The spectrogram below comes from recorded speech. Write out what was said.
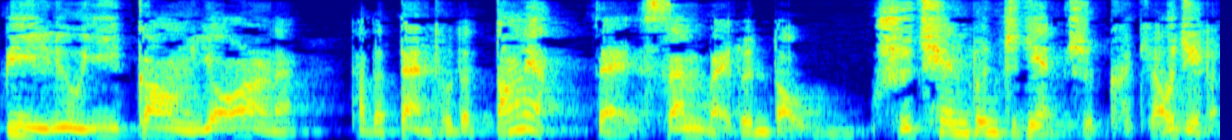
，B 六一杠幺二呢，它的弹头的当量在三百吨到五十千吨之间是可调节的。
